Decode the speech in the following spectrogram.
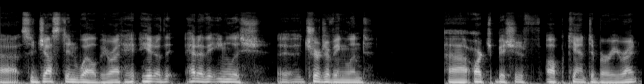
Uh, so Justin Welby, right, head of the, head of the English uh, Church of England, uh, Archbishop of Canterbury, right?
